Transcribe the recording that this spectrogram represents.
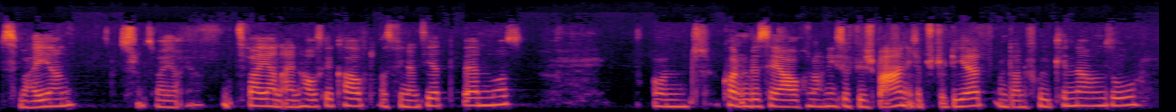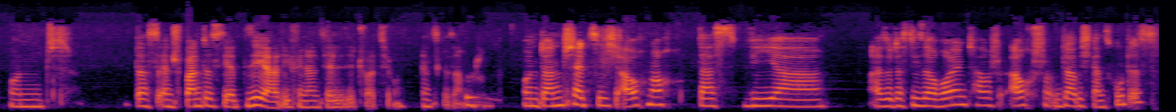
zwei Jahren, das ist schon zwei Jahre, ja, zwei Jahren ein Haus gekauft, was finanziert werden muss. Und konnten bisher auch noch nicht so viel sparen. Ich habe studiert und dann früh Kinder und so. Und das entspannt es jetzt sehr, die finanzielle Situation insgesamt. Mhm. Und dann schätze ich auch noch, dass wir, also dass dieser Rollentausch auch schon, glaube ich, ganz gut ist,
